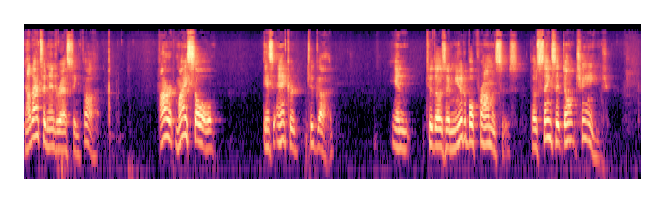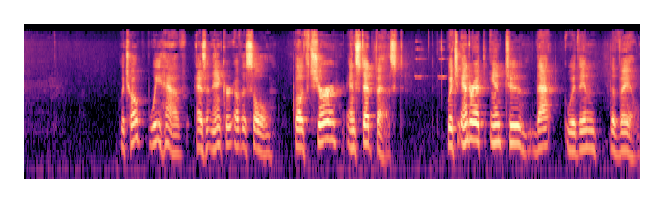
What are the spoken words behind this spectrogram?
Now, that's an interesting thought. Our, my soul is anchored to God, in, to those immutable promises, those things that don't change. Which hope we have as an anchor of the soul, both sure and steadfast, which entereth into that within the veil.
